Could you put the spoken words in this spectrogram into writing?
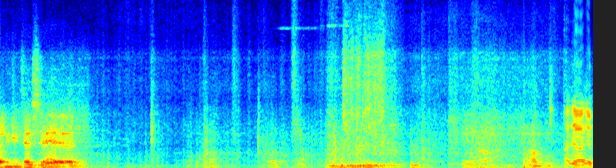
మందికి 아니 아니요.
